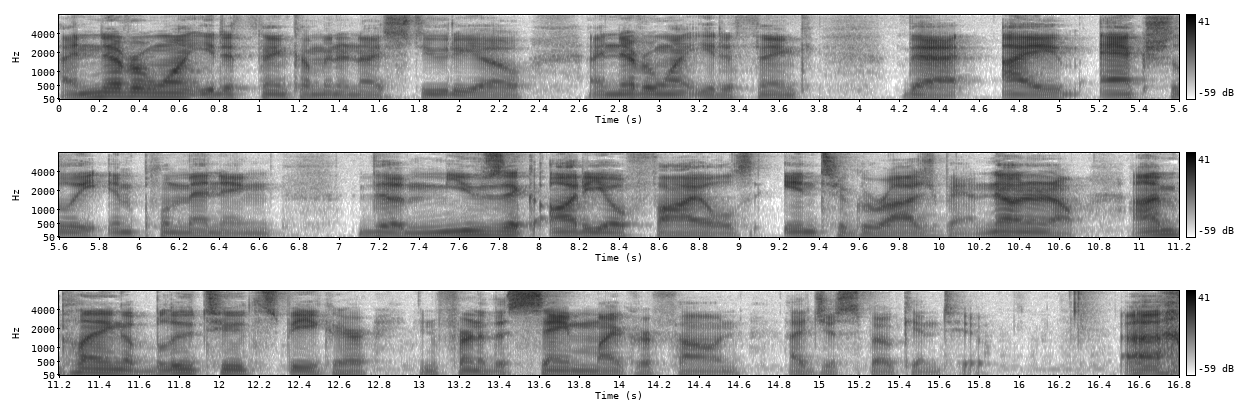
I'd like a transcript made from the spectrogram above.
I never want you to think I'm in a nice studio. I never want you to think that I'm actually implementing the music audio files into GarageBand. No, no, no. I'm playing a Bluetooth speaker in front of the same microphone I just spoke into. Uh,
